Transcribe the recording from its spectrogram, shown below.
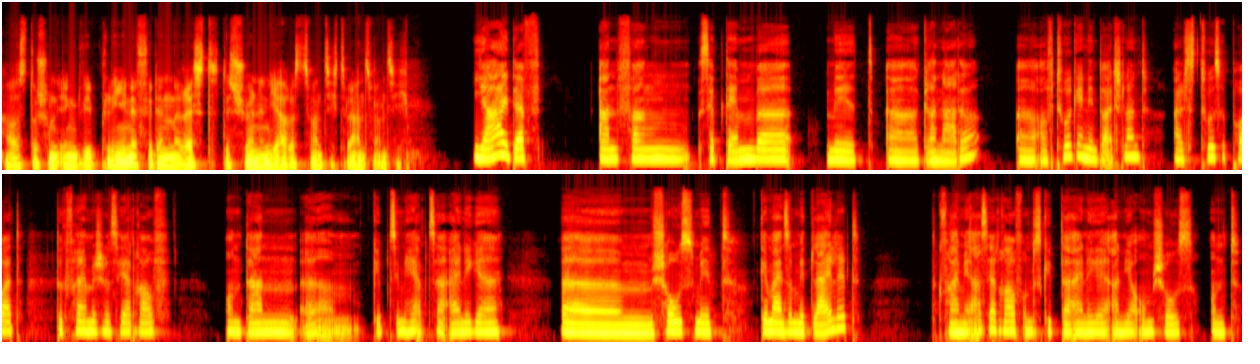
Hast du schon irgendwie Pläne für den Rest des schönen Jahres 2022? Ja, ich darf Anfang September mit äh, Granada äh, auf Tour gehen in Deutschland als Toursupport. Da freue ich mich schon sehr drauf. Und dann ähm, gibt es im Herbst einige ähm, Shows mit, gemeinsam mit Lilith. Da freue ich mich auch sehr drauf. Und es gibt da einige Anja Om-Shows und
